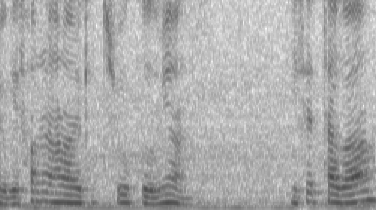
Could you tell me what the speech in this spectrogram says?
여기 선을 하나 이렇게 쭉 그으면 이 세타가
